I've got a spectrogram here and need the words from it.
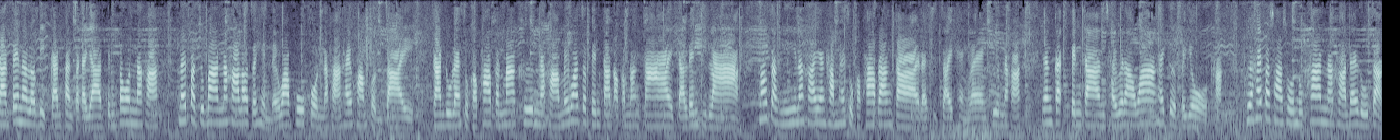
การเต้นแอโรบิกการปั่นจักรยานเป็นต้นนะคะ ในปัจจุบันนะคะเราจะเห็นได้ว่าผู้คนนะคะ ให้ความสนใจ การดูแลสุขภาพกันมากขึ้นนะคะ ไม่ว่าจะเป็นการออกกำลังกาย การเล่นกีฬา นอกจากนี้นะคะยังทำให้สุขภาพร่างกาย และจิตใจแข็งแรงขึ้นนะคะ ยังเป็นการใช้เวลาว่างให้เกิดประโยชน์ค่ะ เพื่อให้ประชาชนทุกท่านนะคะ ได้รู้จัก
